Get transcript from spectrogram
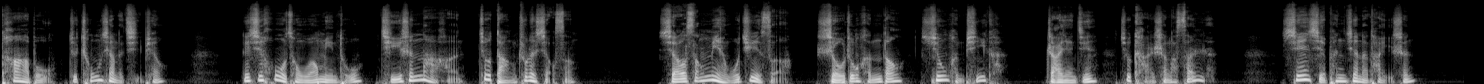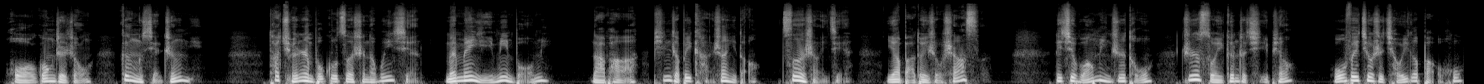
踏步就冲向了齐飘。那些护从亡命徒齐声呐喊，就挡住了小桑。小桑面无惧色。手中横刀凶狠劈砍，眨眼间就砍伤了三人，鲜血喷溅了他一身，火光之中更显狰狞。他全然不顾自身的危险，每每以命搏命，哪怕拼着被砍上一刀、刺上一剑，也要把对手杀死。那些亡命之徒之所以跟着齐飘，无非就是求一个保护。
